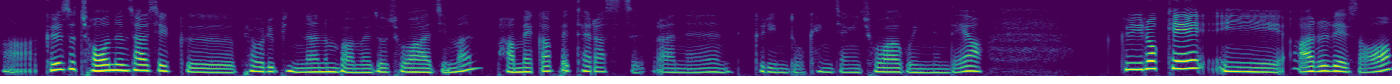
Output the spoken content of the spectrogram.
아, 그래서 저는 사실 그 별이 빛나는 밤에도 좋아하지만 밤의 카페 테라스라는 그림도 굉장히 좋아하고 있는데요. 이렇게 이 아르에서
